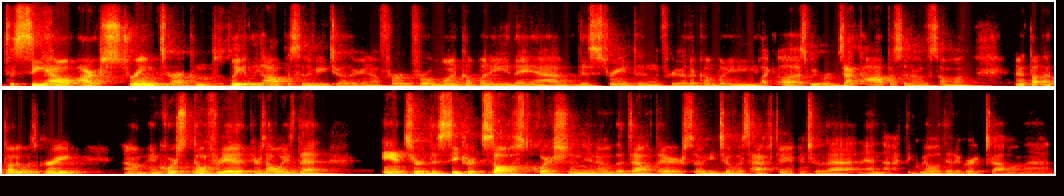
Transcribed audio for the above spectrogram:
to see how our strengths are completely opposite of each other. You know, for, for one company, they have this strength and for the other company like us, we were exact opposite of someone. And I thought, I thought it was great. Um, and of course, don't forget, there's always that answer the secret sauce question, you know, that's out there. So each of us have to answer that. And I think we all did a great job on that.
